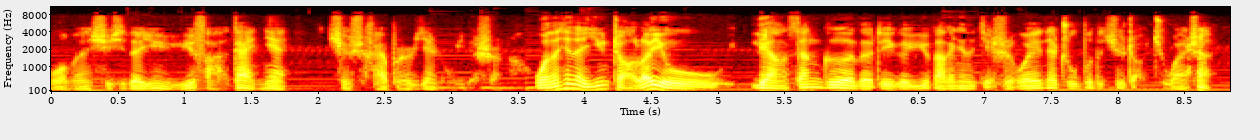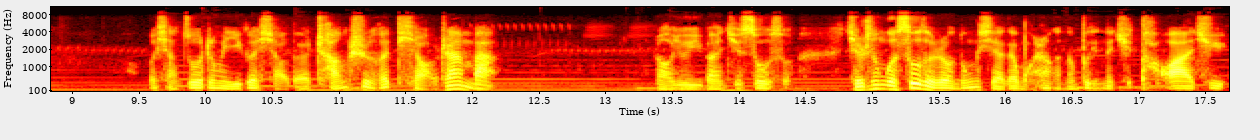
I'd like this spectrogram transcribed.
我们学习的英语语法概念，确实还不是一件容易的事儿。我呢现在已经找了有两三个的这个语法概念的解释，我也在逐步的去找去完善。我想做这么一个小的尝试和挑战吧，然后就一般去搜索。其实通过搜索这种东西啊，在网上可能不停的去淘啊，去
